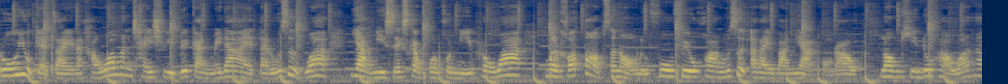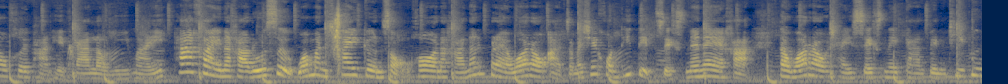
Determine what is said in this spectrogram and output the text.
รู้อยู่แก่ใจนะคะ ว่ามันใช้ชีวิตด้วยกันไม่ได้ แต่รู้สึกว่าอยากมีเซ็กส์กับคนคนนี้ เพราะว่าเหมือนเขาตอบสนองหรือฟูลฟิลความรู้สึกอะไรบางอย่างของเรา ลองคิดดูค่ะว่าเราเคยผ่านเหตุการณ์เหล่านี้ไหม ถ้าใครนะคะรู้สึกว่ามันใช่เกิน 2 ข้อนะคะ นั่นแปลว่าเราอาจจะไม่ใช่คนที่ติดเซ็กส์แน่ๆค่ะ แต่ว่าเราใช้เซ็กส์ในการเป็นที่พึ่ง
